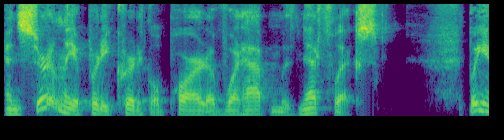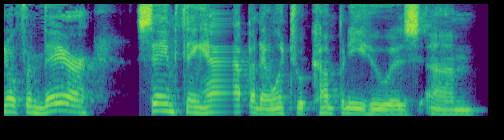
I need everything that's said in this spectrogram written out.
and certainly a pretty critical part of what happened with Netflix. But you know, from there, same thing happened. I went to a company who was um,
